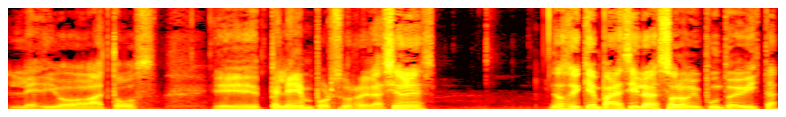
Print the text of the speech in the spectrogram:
les digo a todos, eh, peleen por sus relaciones. No soy quien para decirlo, es solo mi punto de vista.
